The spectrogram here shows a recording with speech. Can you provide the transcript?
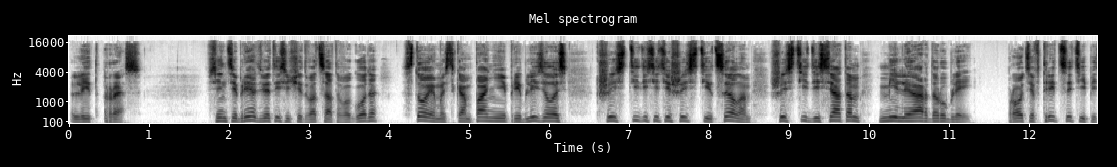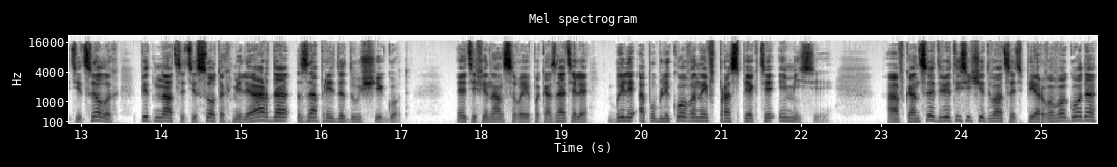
LitRes. В сентябре 2020 года стоимость компании приблизилась к 66,6 миллиарда рублей против 35,15 миллиарда за предыдущий год. Эти финансовые показатели были опубликованы в проспекте эмиссии. А в конце 2021 года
